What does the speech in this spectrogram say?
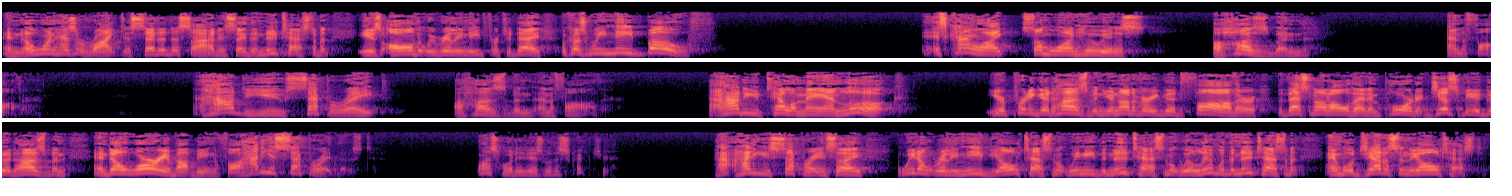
And no one has a right to set it aside and say the New Testament is all that we really need for today because we need both. It's kind of like someone who is a husband and a father. How do you separate a husband and a father? How do you tell a man, look, you're a pretty good husband. You're not a very good father, but that's not all that important. Just be a good husband and don't worry about being a father. How do you separate those two? Well, that's what it is with the scripture. How, how do you separate and say, we don't really need the Old Testament, we need the New Testament. We'll live with the New Testament and we'll jettison the Old Testament.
